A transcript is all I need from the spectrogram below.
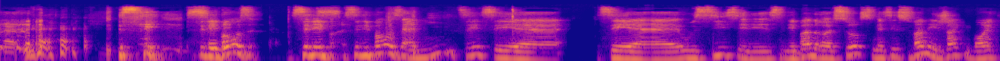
c'est des bons. C'est des, bons amis, c'est euh, euh, aussi des, des, bonnes ressources, mais c'est souvent des gens qui vont être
